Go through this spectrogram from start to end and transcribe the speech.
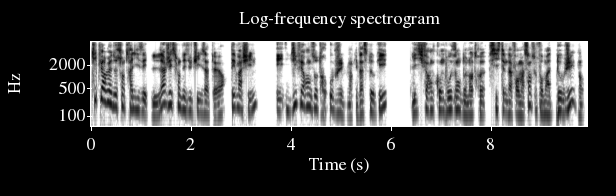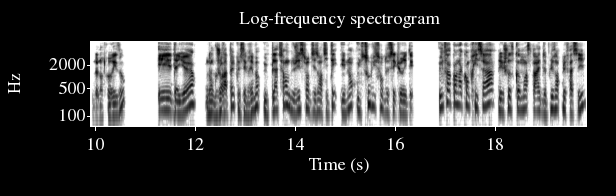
qui permet de centraliser la gestion des utilisateurs, des machines et différents autres objets. Donc, il va stocker les différents composants de notre système d'information sous format d'objets, de notre réseau. Et d'ailleurs, donc je rappelle que c'est vraiment une plateforme de gestion d'identité et non une solution de sécurité. Une fois qu'on a compris ça, les choses commencent à paraître de plus en plus faciles,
